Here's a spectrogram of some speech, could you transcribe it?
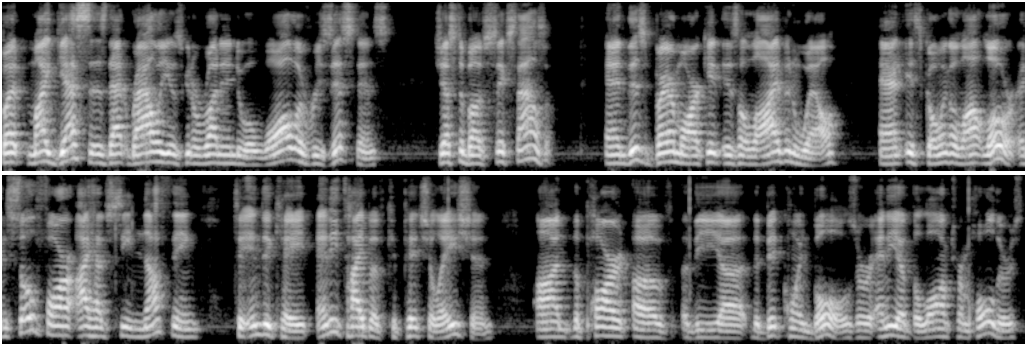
But my guess is that rally is going to run into a wall of resistance just above 6,000. And this bear market is alive and well, and it's going a lot lower. And so far, I have seen nothing to indicate any type of capitulation on the part of the uh, the Bitcoin bulls or any of the long term holders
